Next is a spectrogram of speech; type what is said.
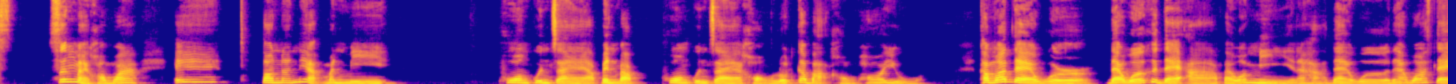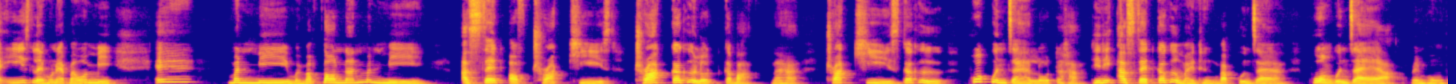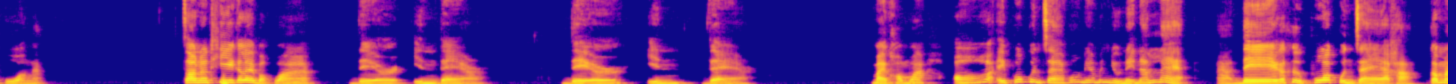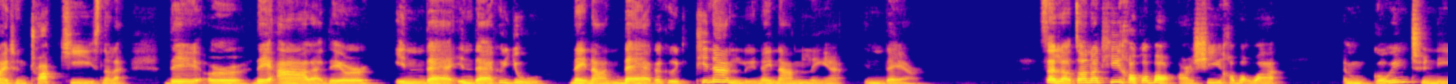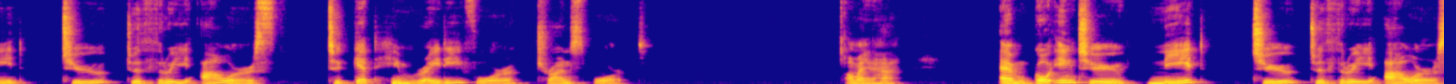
ซึ่งหมายความว่า เอ๊ะตอนนั้นเนี่ยมันมีพวงกุญแจ เป็นแบบพวงกุญแจของรถกระบะของพ่ออยู่คำว่า there were there were คือ there are แปลว่ามีนะคะ there were there was there is อะไรพวกนี้แปลว่ามี เอ๊ะมันมีเหมือนแบบตอนนั้นมันมี a set of truck keys truck ก็คือรถกระบะนะคะ truck keys ก็คือพวกกุญแจรถอะค่ะ ทีนี้ a set ก็คือหมายถึงแบบกุญแจ พวงกุญแจอะเป็นพวงพวงอะเจ้าหน้าที่ก็เลยบอกว่า they're in there they're in there หมายความว่า อ๋อ ไอ้พวกกุญแจพวกนี้มันอยู่ในนั้นแหละ อ่า they ก็คือพวกกุญแจค่ะ ก็หมายถึง truck keys นั่นแหละ they are they are แหละ they're in there in there คืออยู่ ในนั้น there ก็คือที่นั่นหรือในนั้นอะไรเงี้ย in there เสร็จแล้วเจ้าหน้าที่เขาก็บอกอาร์ชีเขาบอกว่า I'm going to need two to three hours to get him ready for transport เอาใหม่นะคะ am going to need two to three hours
